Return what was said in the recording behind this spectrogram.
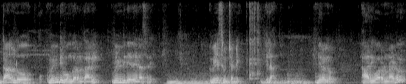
దానిలో వెండి ఉంగరం కానీ వెండిది ఏదైనా సరే వేసి ఉంచండి. ఇలా. నీళ్ళలో. ఆదివారం నాడు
